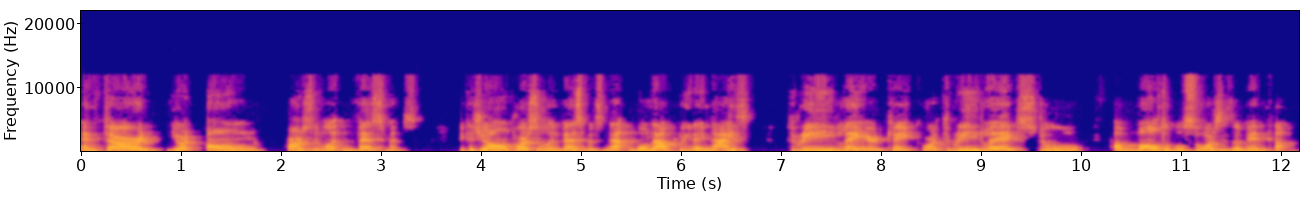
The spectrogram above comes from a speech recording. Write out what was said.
And third, your own personal investments, because your own personal investments not, will now create a nice three layered cake or three legged stool of multiple sources of income.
